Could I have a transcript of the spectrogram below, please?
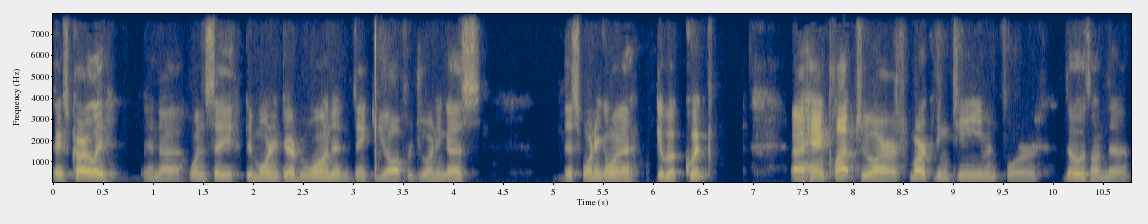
Thanks, Carly. And uh, I want to say good morning to everyone and thank you all for joining us this morning. I want to give a quick uh, hand clap to our marketing team and for those on the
